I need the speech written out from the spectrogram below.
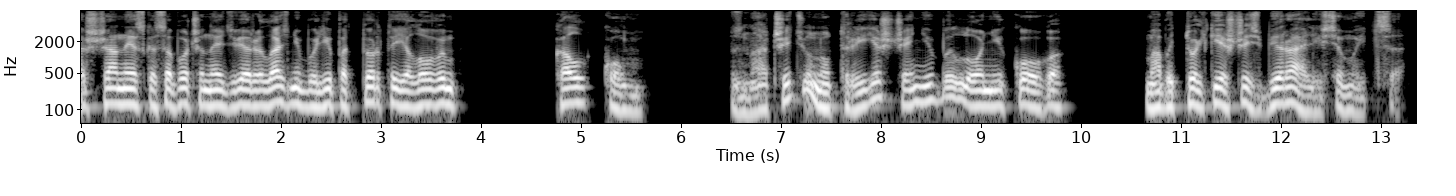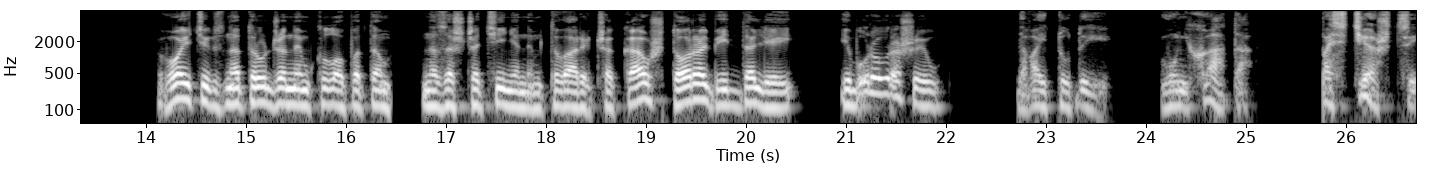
дашчаныя скасабочаныя дзверы лазні былі падпёрты яловым калком значыць унутры яшчэ не было нікога. Мабыць толькі яшчэ збіраліся мыцца. Войцік з натруджаным клопатам на зашчаціненым твары чакаў што рабіць далей і бураў рашыў. Давай туды вунь хата па сцежцы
